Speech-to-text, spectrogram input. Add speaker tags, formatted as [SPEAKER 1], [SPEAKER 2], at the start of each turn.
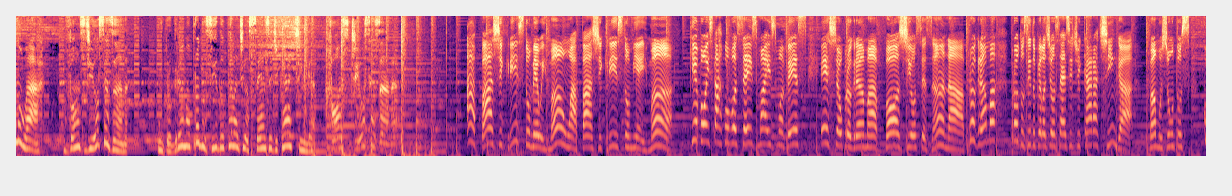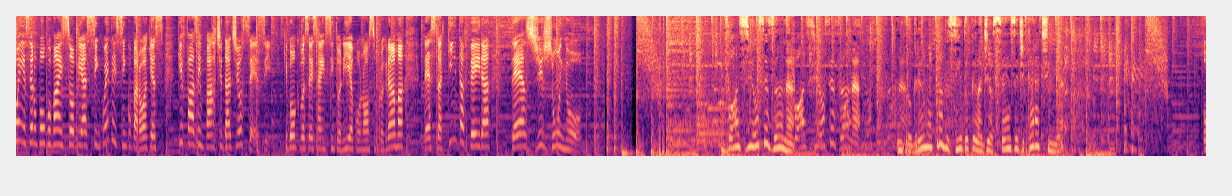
[SPEAKER 1] No ar, Voz Diocesana, um programa produzido pela Diocese de Caratinga. Voz Diocesana.
[SPEAKER 2] A paz de Cristo, meu irmão, a paz de Cristo, minha irmã. Que bom estar com vocês mais uma vez. Este é o programa Voz Diocesana, programa produzido pela Diocese de Caratinga. Vamos juntos conhecer um pouco mais sobre as 55 paróquias que fazem parte da Diocese. Que bom que você está em sintonia com o nosso programa desta quinta-feira, 10 de junho.
[SPEAKER 1] Voz Diocesana. Voz Diocesana. Um programa produzido pela Diocese de Caratinga.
